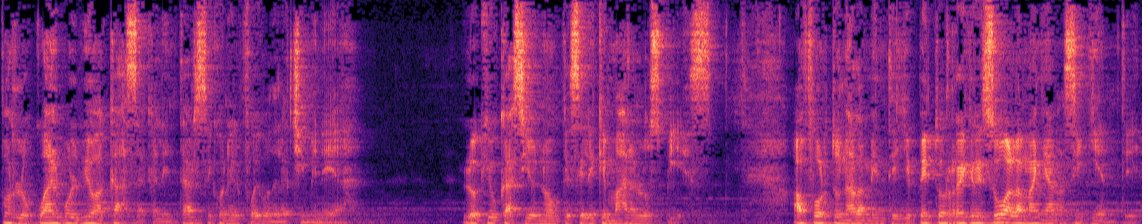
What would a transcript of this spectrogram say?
por lo cual volvió a casa a calentarse con el fuego de la chimenea, lo que ocasionó que se le quemaran los pies. Afortunadamente, Yepeto regresó a la mañana siguiente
